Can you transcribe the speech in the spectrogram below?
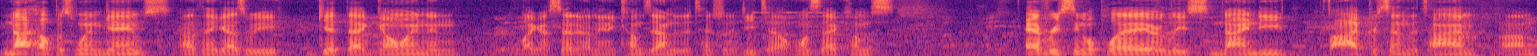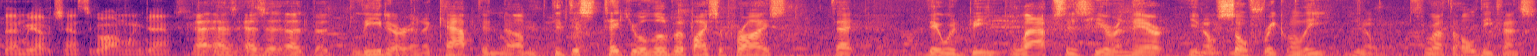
not help us win games. I think as we get that going and like I said, I mean, it comes down to the attention to detail. Once that comes every single play, or at least 95% of the time, um, then we have a chance to go out and win games. As, as a, a leader and a captain, um, did this take you a little bit by surprise that there would be lapses here and there, you know, so frequently, you know, throughout the whole defense?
